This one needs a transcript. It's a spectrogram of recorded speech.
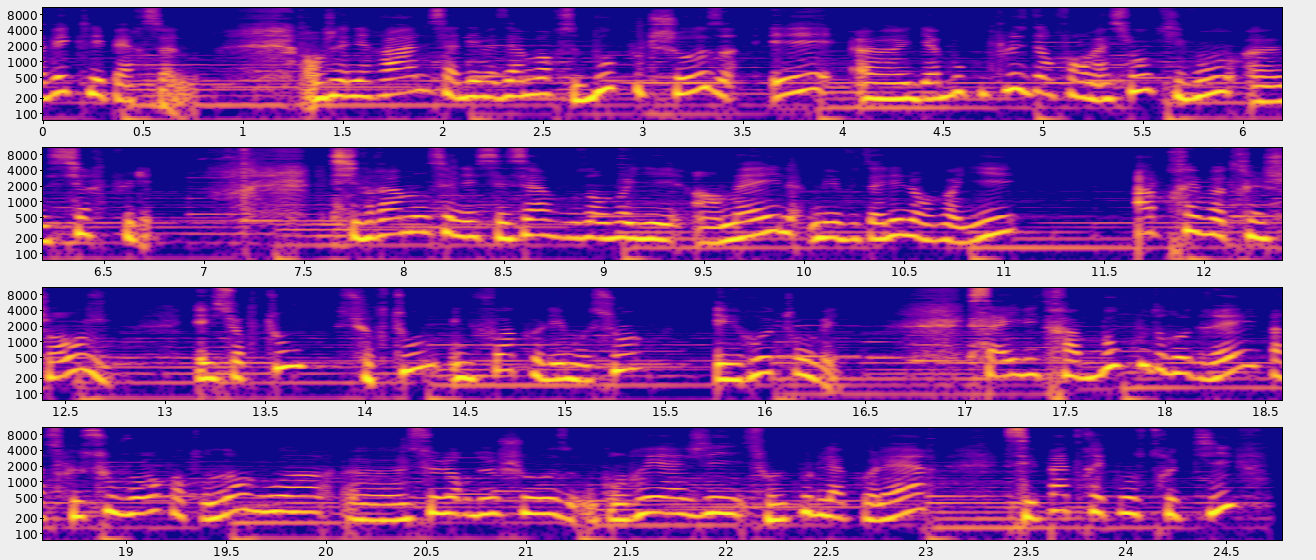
avec les personnes. En général, ça désamorce beaucoup de choses et euh, il y a beaucoup plus d'informations qui vont euh, circuler. Si vraiment c'est nécessaire, vous envoyez un mail, mais vous allez l'envoyer après votre échange et surtout, surtout, une fois que l'émotion est retombée. Ça évitera beaucoup de regrets parce que souvent quand on envoie euh, ce genre de choses ou qu'on réagit sur le coup de la colère, c'est pas très constructif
